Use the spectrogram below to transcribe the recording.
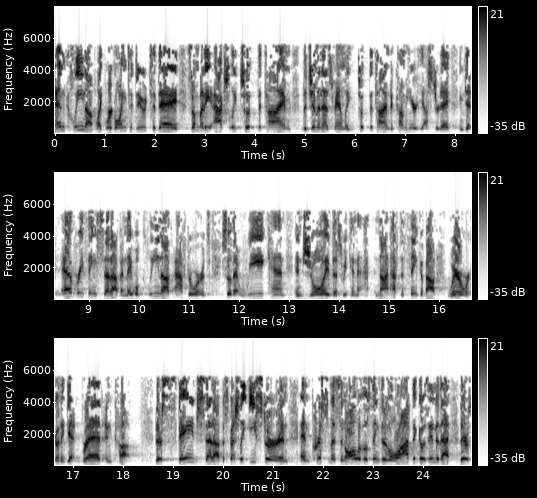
and cleanup like we're going to do today. Somebody actually took the time, the Jimenez family took the time to come here yesterday and get everything set up and they will clean up afterwards so that we can enjoy this. We can not have to think about where we're going to get bread and cup. There's stage setup, especially Easter and, and Christmas and all of those things. There's a lot that goes into that. There's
